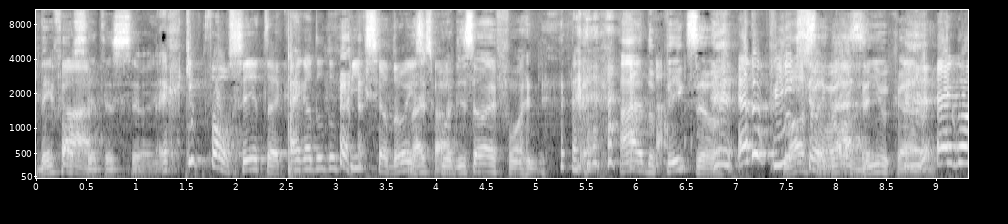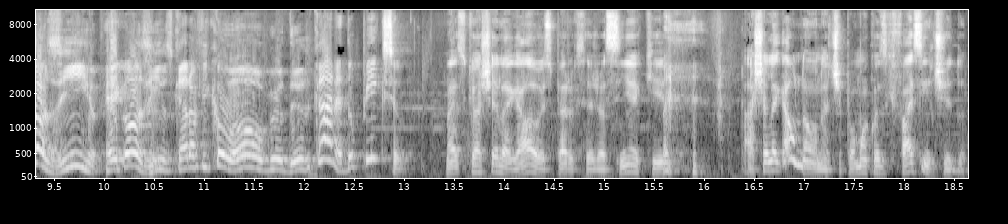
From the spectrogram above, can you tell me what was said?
Bem Cara, falseta esse seu aí. É que falseta, é carregador do Pixel 2, Vai explodir seu iPhone. ah, é do Pixel? É do Pixel, Nossa, é velho. igualzinho, cara. É igualzinho, é igualzinho. Os caras ficam, oh meu Deus. Cara, é do Pixel. Mas o que eu achei legal, eu espero que seja assim, é que. achei legal não, né? Tipo, é uma coisa que faz sentido.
